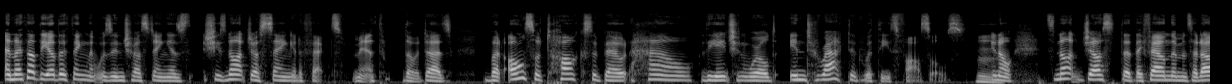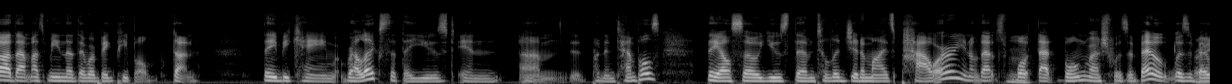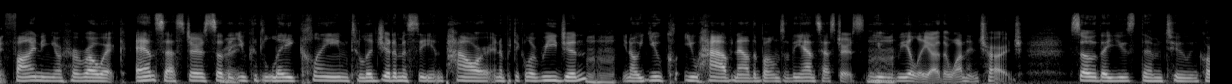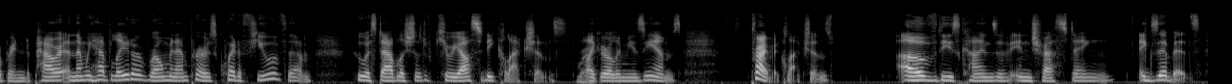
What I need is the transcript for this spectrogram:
And I thought the other thing that was interesting is she's not just saying it affects myth, though it does, but also talks about how the ancient world interacted with these fossils. Hmm. You know, it's not just that they found them and said, ah, oh, that must mean that they were big people. Done. They became relics that they used in, um, put in temples. They also used them to legitimize power. You know, that's mm. what that bone rush was about, was about right. finding your heroic ancestors so right. that you could lay claim to legitimacy and power in a particular region. Mm-hmm. You know, you you have now the bones of the ancestors. Mm-hmm. You really are the one in charge. So they used them to incorporate into power. And then we have later Roman emperors, quite a few of them, who established sort of curiosity collections, right. like early museums, private collections of these kinds of interesting exhibits.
